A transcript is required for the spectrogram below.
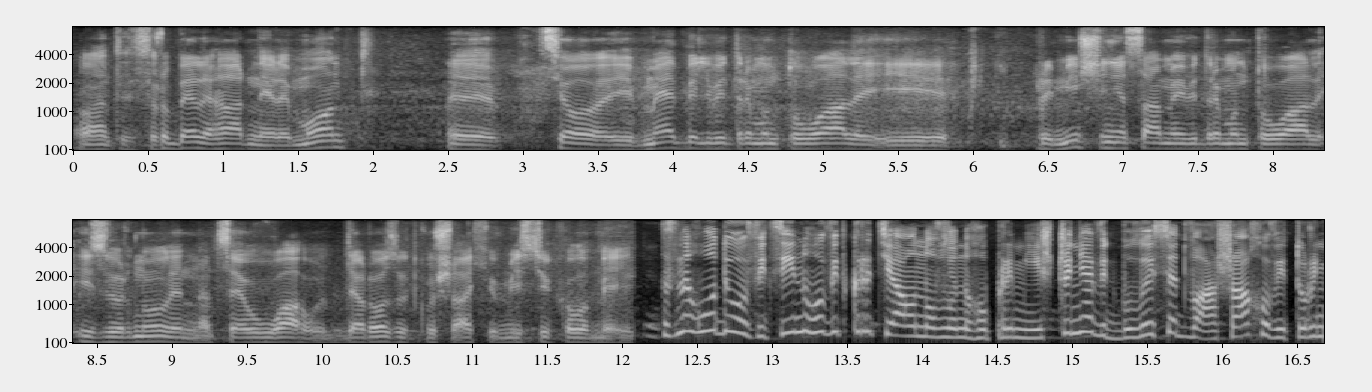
От, зробили гарний ремонт. Все, і мебель відремонтували, і приміщення саме відремонтували, і звернули на це увагу для розвитку шахів в місті Коломиї. З нагоди офіційного відкриття оновленого приміщення відбулися два шахові турніри.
